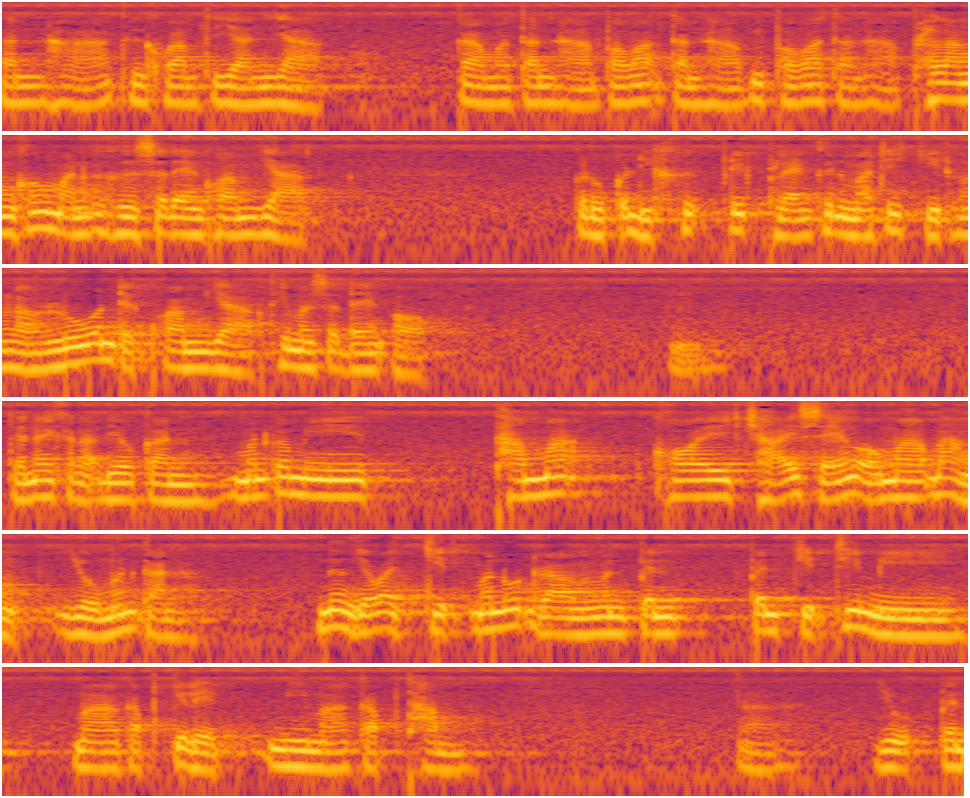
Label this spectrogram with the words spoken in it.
ตัณหาคือความทยานอยากกามตัณหาภาวะตัณหา วิภาวะตัณหา พลังของมันก็คือแสดงความอยาก กระดูกกระดิกพลิกแผลงขึ้นมาที่จิตของเราล้วนแต่ความอยากที่มันแสดงออกแต่ในขณะเดียวกัน มันก็มี ธรรมะคอยฉายแสงออกมาบ้างอยู่เหมือนกัน เนื่องจากว่าจิตมนุษย์เรามันเป็นเป็นจิตที่มีมากับกิเลสมีมากับธรรมอยู่เป็น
